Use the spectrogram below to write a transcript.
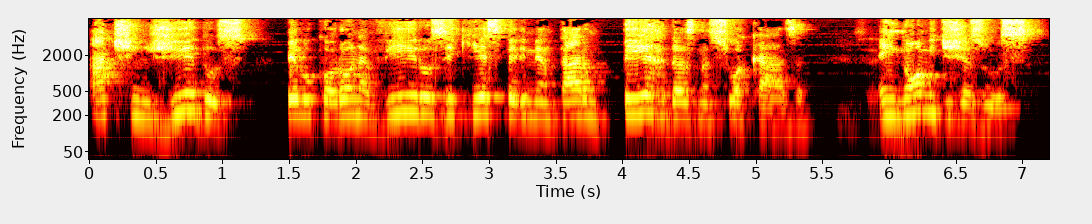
atingidos pelo coronavírus e que experimentaram perdas na sua casa. Em nome de Jesus,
